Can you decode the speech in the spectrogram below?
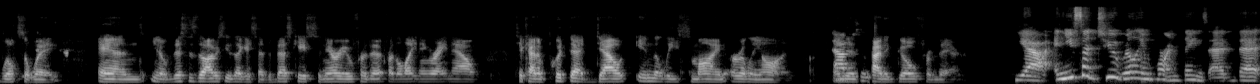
wilts away. And you know, this is obviously, like I said, the best case scenario for the for the Lightning right now to kind of put that doubt in the Leafs' mind early on, and Absolutely. then kind of go from there. Yeah, and you said two really important things, Ed. That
